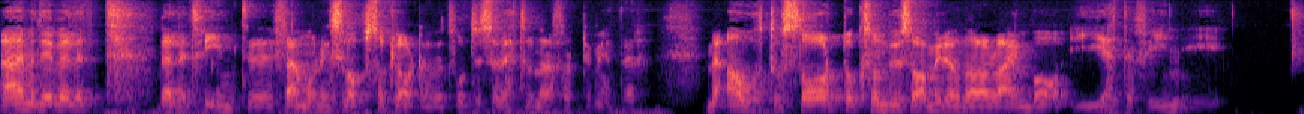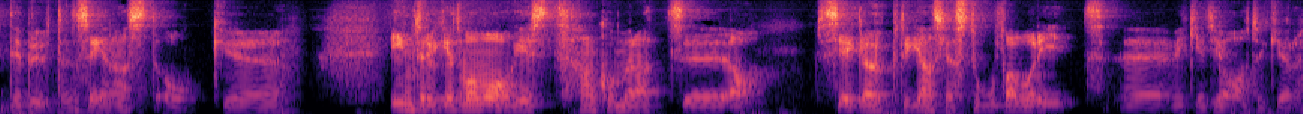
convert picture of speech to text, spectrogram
Nej, men det är väl ett väldigt fint eh, femåringslopp femordningslopp såklart över 2140 meter. Med autostart och som du sa, Million Ryan var jättefin i debuten senast och eh, intrycket var magiskt. Han kommer att eh, ja, segla upp till ganska stor favorit, eh, vilket jag tycker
